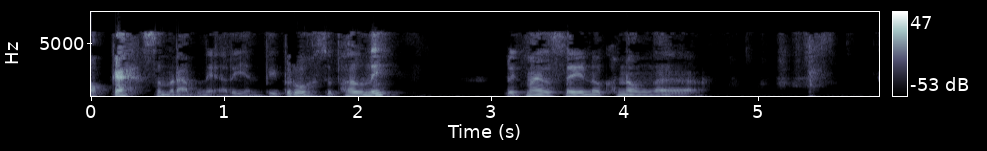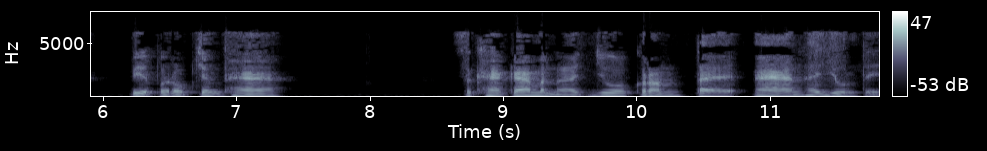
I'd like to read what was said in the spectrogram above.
ឱកាសសម្រាប់អ្នករៀនពីព្រោះសភៅនេះដូចម៉ែសេនៅក្នុងពាក្យប្រពចឹងថា សិក្ខាកាមមិនអាចយល់គ្រាន់តែអានហើយយល់ទេ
